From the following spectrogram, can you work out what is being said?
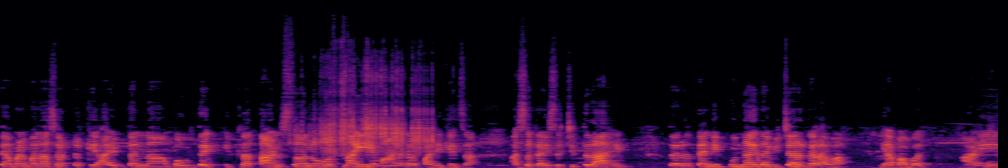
त्यामुळे मला असं वाटतं की आयुक्तांना बहुतेक इथला ताण सहन होत नाही आहे महानगरपालिकेचा. असं काहीसं चित्र आहे. तर त्यांनी पुन्हा एकदा विचार करावा याबाबत. आणि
